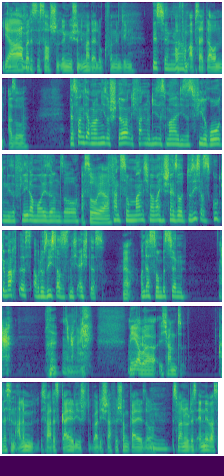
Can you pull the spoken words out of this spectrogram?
Ja, aber das ist auch schon irgendwie schon immer der Look von dem Ding. bisschen, ja. Auch vom Upside Down. Also, das fand ich aber noch nie so störend. Ich fand nur dieses Mal dieses viel Rot und diese Fledermäuse und so. ach so, ja. Ich fand so manchmal, an manchen Stellen so, du siehst, dass es gut gemacht ist, aber du siehst, dass es nicht echt ist. Ja. Und das ist so ein bisschen. Nee, aber ich fand alles in allem, es war das geil, die, war die Staffel schon geil. So. Mhm. Es war nur das Ende, was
